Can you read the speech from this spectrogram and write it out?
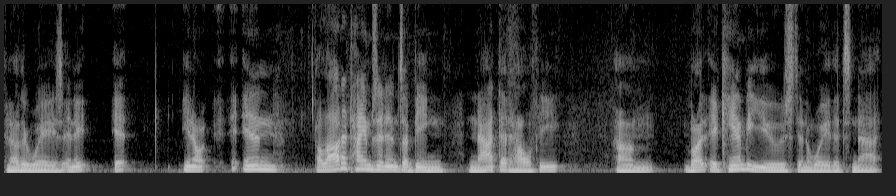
and other ways. And it it you know in a lot of times it ends up being not that healthy, um, but it can be used in a way that's not.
